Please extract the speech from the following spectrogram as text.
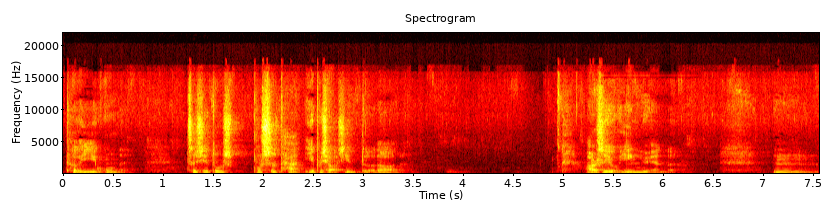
特异功能，这些都是不是他一不小心得到的，而是有因缘的。嗯。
